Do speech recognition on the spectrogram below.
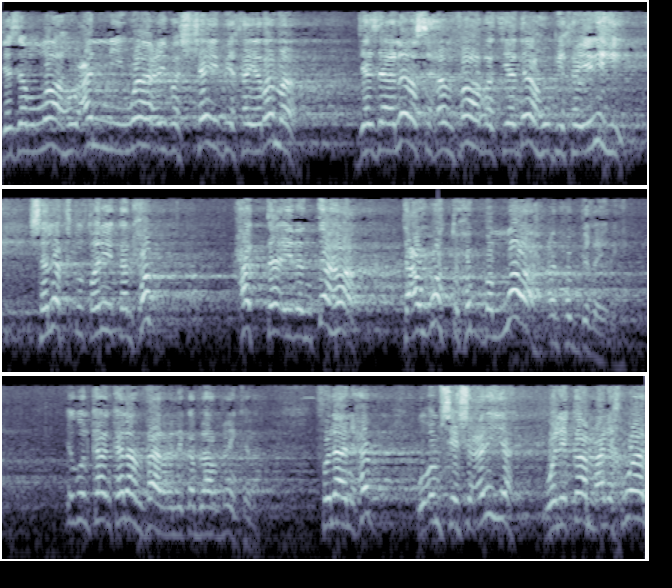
جزى الله عني واعظ الشيب خيرما. جزى ناصحا فاضت يداه بخيره. سلكت طريق الحب حتى إذا انتهى تعودت حب الله عن حب غيره. يقول كان كلام فارغ اللي قبل أربعين كذا فلان يحب وأمسية شعرية ولقاء مع الإخوان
